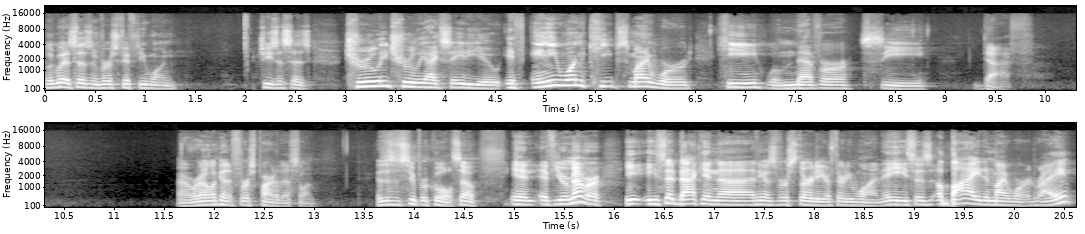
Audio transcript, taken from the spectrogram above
Look what it says in verse 51. Jesus says, Truly, truly, I say to you, if anyone keeps my word, he will never see death. All right, we're going to look at the first part of this one. This is super cool. So, in, if you remember, he, he said back in, uh, I think it was verse 30 or 31, he says, Abide in my word, right?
